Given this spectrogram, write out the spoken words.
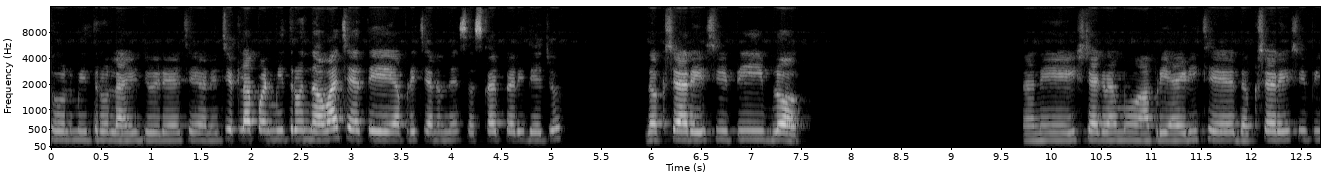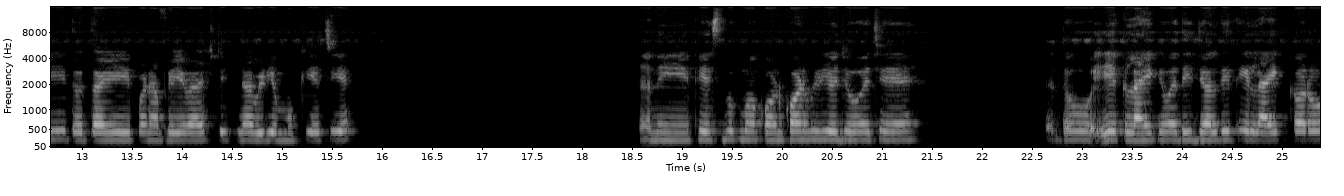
સોળ મિત્રો લાઈવ જોઈ રહ્યા છે અને જેટલા પણ મિત્રો નવા છે તે આપણી ચેનલને સબસ્ક્રાઈબ કરી દેજો. દક્ષા રેસીપી બ્લોગ અને ઇન્સ્ટાગ્રામમાં આપણી આઈડી છે દક્ષા રેસીપી, તો ત્યાં પણ આપણે એવા સ્ટીકના વીડિયો મૂકીએ છીએ. અને ફેસબુકમાં કોણ કોણ વીડિયો જોવે છે? તો એક લાઈક વધી જલ્દીથી લાઈક કરો.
